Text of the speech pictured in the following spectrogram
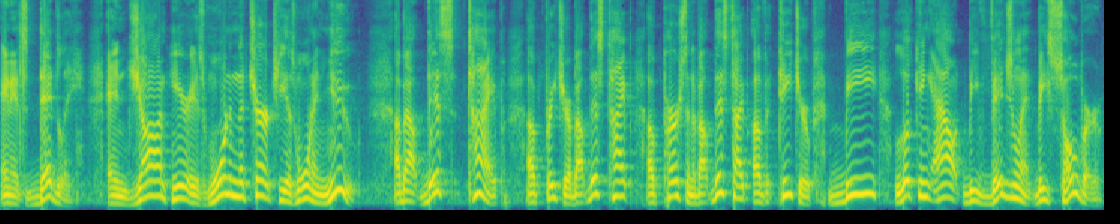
and it's deadly. And John here is warning the church, he is warning you about this type of preacher, about this type of person, about this type of teacher. Be looking out, be vigilant, be sober,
